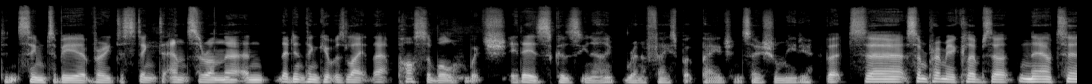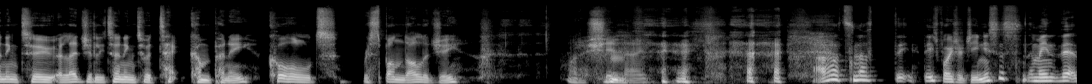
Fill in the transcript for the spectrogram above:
Didn't seem to be a very distinct answer on that, and they didn't think it was like that possible, which it is because you know I run a Facebook page and social media. But uh, some Premier clubs are now turning to allegedly turning to a tech company called Respondology. What a shit hmm. name! oh, it's not. These boys are geniuses. I mean, they're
